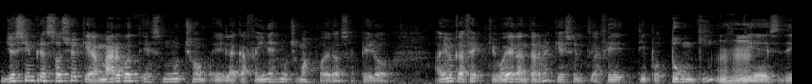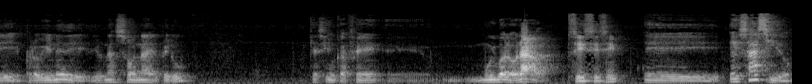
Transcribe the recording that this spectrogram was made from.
yo siempre asocio que amargo es mucho, eh, la cafeína es mucho más poderosa, pero hay un café que voy a adelantarme, que es el café tipo Tunki, que es de, proviene de, de una zona del Perú, que ha sido un café eh, muy valorado. Sí, sí, sí. Eh, es ácido,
